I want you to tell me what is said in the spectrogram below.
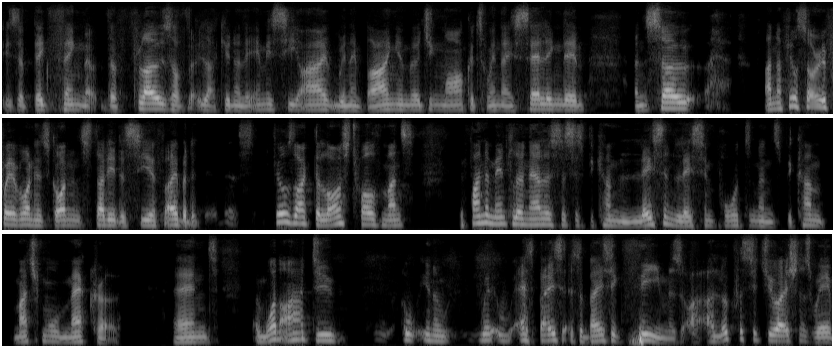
is a big thing. That the flows of the, like you know the MSCI when they're buying emerging markets, when they're selling them, and so, and I feel sorry for everyone who's gone and studied a CFA, but it, it feels like the last 12 months the fundamental analysis has become less and less important and it's become much more macro. And, and what I do, you know, as, base, as a basic theme is I look for situations where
